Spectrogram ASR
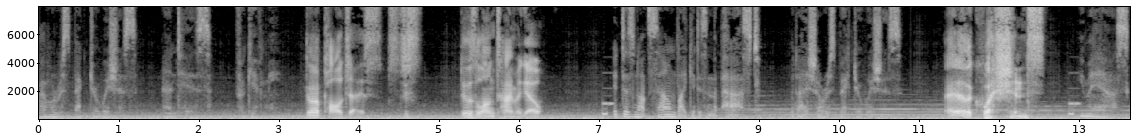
I will respect your wishes, and his. Forgive me. Don't apologize. It's just. It was a long time ago. It does not sound like it is in the past, but I shall respect your wishes. I had other questions. You may ask.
